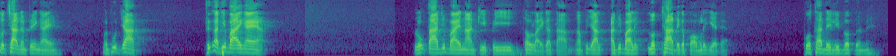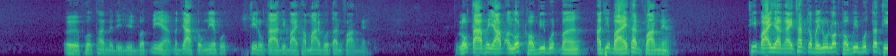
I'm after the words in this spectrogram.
รสชาติมันเป็นยังไง มันพูดยาก ถึงอธิบายไงอะหลวงตาอธิบายนานกี่ปี เท่าไหร่ก็ตามนักพยานอธิบายรสชาติในกระป๋องละเอียดเนี่ยพวกท่านได้ริมรสมันไหม เออ พวกท่านไม่ได้เรียนบทเนี่ย มันยากตรงนี้พวกที่หลวงตาอธิบายธรรมะให้พวกท่านฟังเนี่ยหลวงตาพยายามเอารถของวิมุตมา อธิบายให้ท่านฟังเนี่ยที่บายยังไงท่านก็ไม่รู้รถของวิมุตที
